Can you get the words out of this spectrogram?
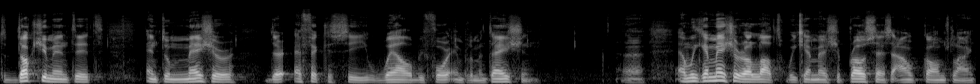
to document it and to measure their efficacy well before implementation. Uh, and we can measure a lot. We can measure process outcomes like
